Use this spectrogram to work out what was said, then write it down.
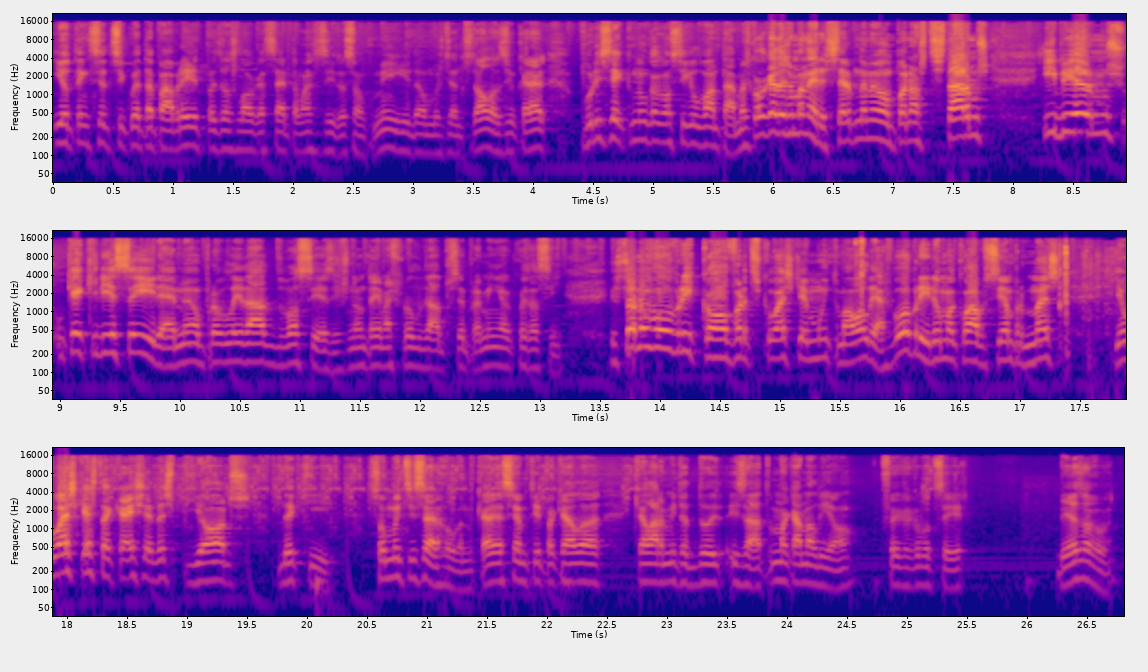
eu tenho 150 para abrir, depois eles logo acertam essa situação comigo e dão-me os 200 dólares e o caralho. Por isso é que nunca consigo levantar. Mas qualquer das maneiras, serve na mesma para nós testarmos e vermos o que é que iria sair. É a mesma probabilidade de vocês. Isto não tem mais probabilidade por ser para mim ou coisa assim. Eu só não vou abrir covers que eu acho que é muito mau. Aliás, vou abrir uma que eu abro sempre, mas eu acho que esta caixa é das piores daqui. Sou muito sincero, Ruben. Cara, é sempre tipo aquela, aquela armita de dois. Exato, uma camaleão. que Foi o que acabou de sair. Beleza, Ruben?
